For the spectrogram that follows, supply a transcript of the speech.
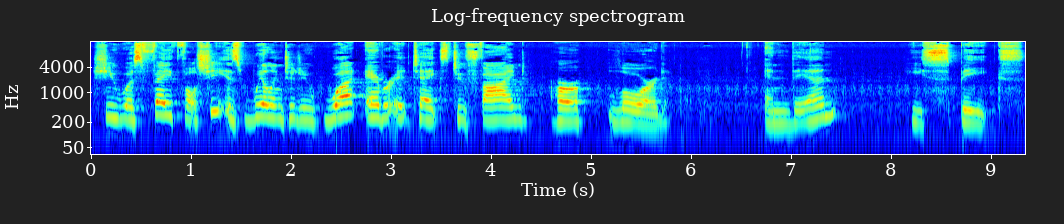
She was faithful. She is willing to do whatever it takes to find her Lord. And then he speaks.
